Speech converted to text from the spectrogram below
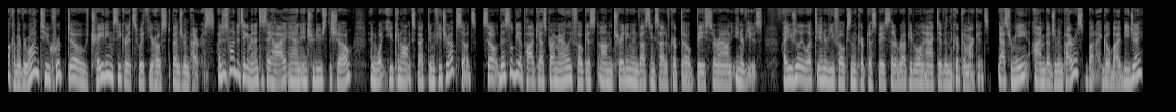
Welcome, everyone, to Crypto Trading Secrets with your host, Benjamin Pirus. I just wanted to take a minute to say hi and introduce the show and what you can all expect in future episodes. So, this will be a podcast primarily focused on the trading and investing side of crypto based around interviews. I usually look to interview folks in the crypto space that are reputable and active in the crypto markets. As for me, I'm Benjamin Pirus, but I go by BJ.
